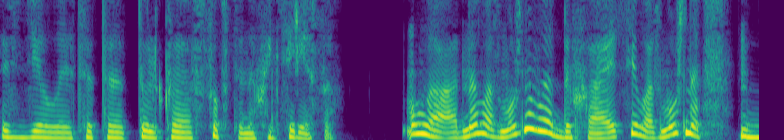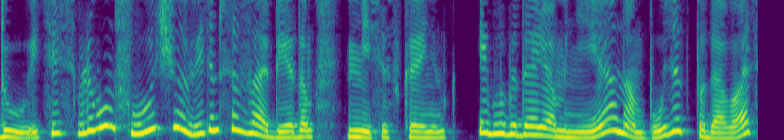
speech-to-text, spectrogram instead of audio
сделает это только в собственных интересах. «Ладно, возможно, вы отдыхаете, возможно, дуетесь. В любом случае, увидимся за обедом, миссис Кеннинг, и благодаря мне нам будет подавать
